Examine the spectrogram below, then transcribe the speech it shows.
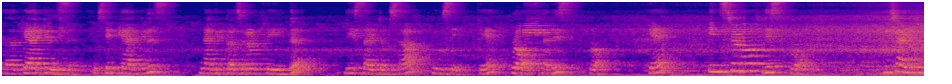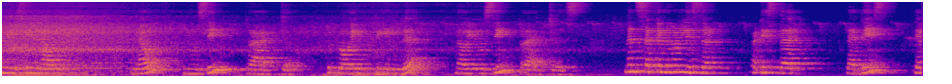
Uh, cattle, using cattle in agricultural field. These items are using. Okay, plow. That is plow. Okay. Instead of this plow, which item using now? Now using tractor to plowing field. Now using tractors. Then second one listen. What is that? That is a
